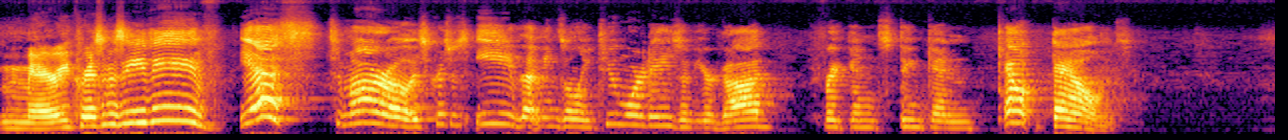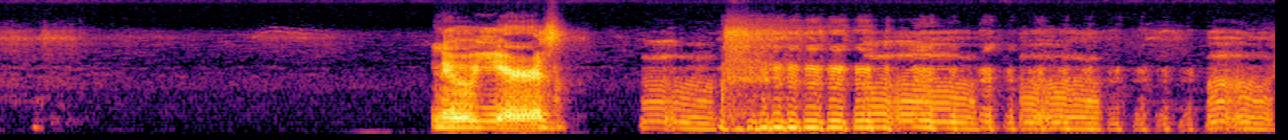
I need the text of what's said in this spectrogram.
Merry Christmas Eve Eve! Yes! Tomorrow is Christmas Eve. That means only two more days of your god freaking stinking countdowns. New Year's. Mm-mm. Mm-mm. Mm-mm. Mm-mm.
